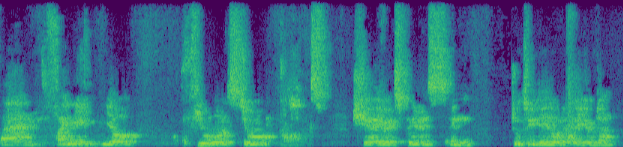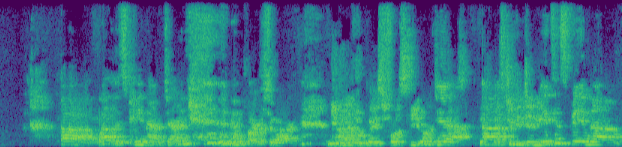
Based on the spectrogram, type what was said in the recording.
And finally, your few words to share your experience in two, three days, whatever you've done. uh, well, it's been a journey for sure. You don't have to praise firstly, you don't have to Yeah, praise. It has to be genuine. It has been uh,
